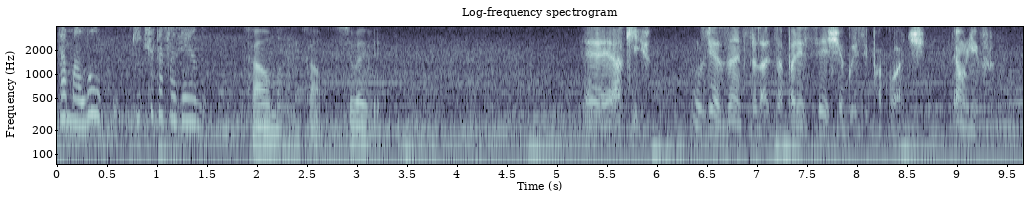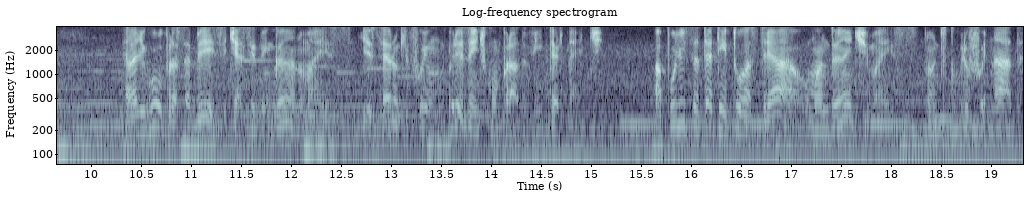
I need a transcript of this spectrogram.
Tá maluco? O que, que você tá fazendo? Calma, calma, você vai ver. É, aqui. Uns dias antes dela desaparecer, chegou esse pacote. É um livro. Ela ligou para saber se tinha sido engano, mas disseram que foi um presente comprado via internet. A polícia até tentou rastrear o mandante, mas não descobriu foi nada.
